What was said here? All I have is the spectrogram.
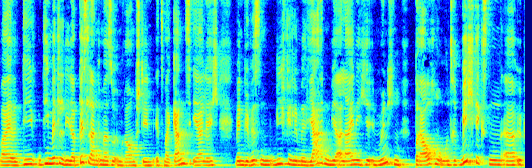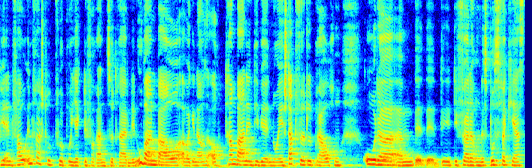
weil die, die Mittel, die da bislang immer so im Raum stehen, jetzt mal ganz ehrlich, wenn wir wissen, wie viele Milliarden wir alleine hier in München brauchen, um unsere wichtigsten äh, ÖPNV-Infrastrukturprojekte voranzutreiben, den U-Bahn-Bau, aber genauso auch Trambahnen, die wir in neue Stadtviertel brauchen oder ähm, die, die Förderung des Busverkehrs,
